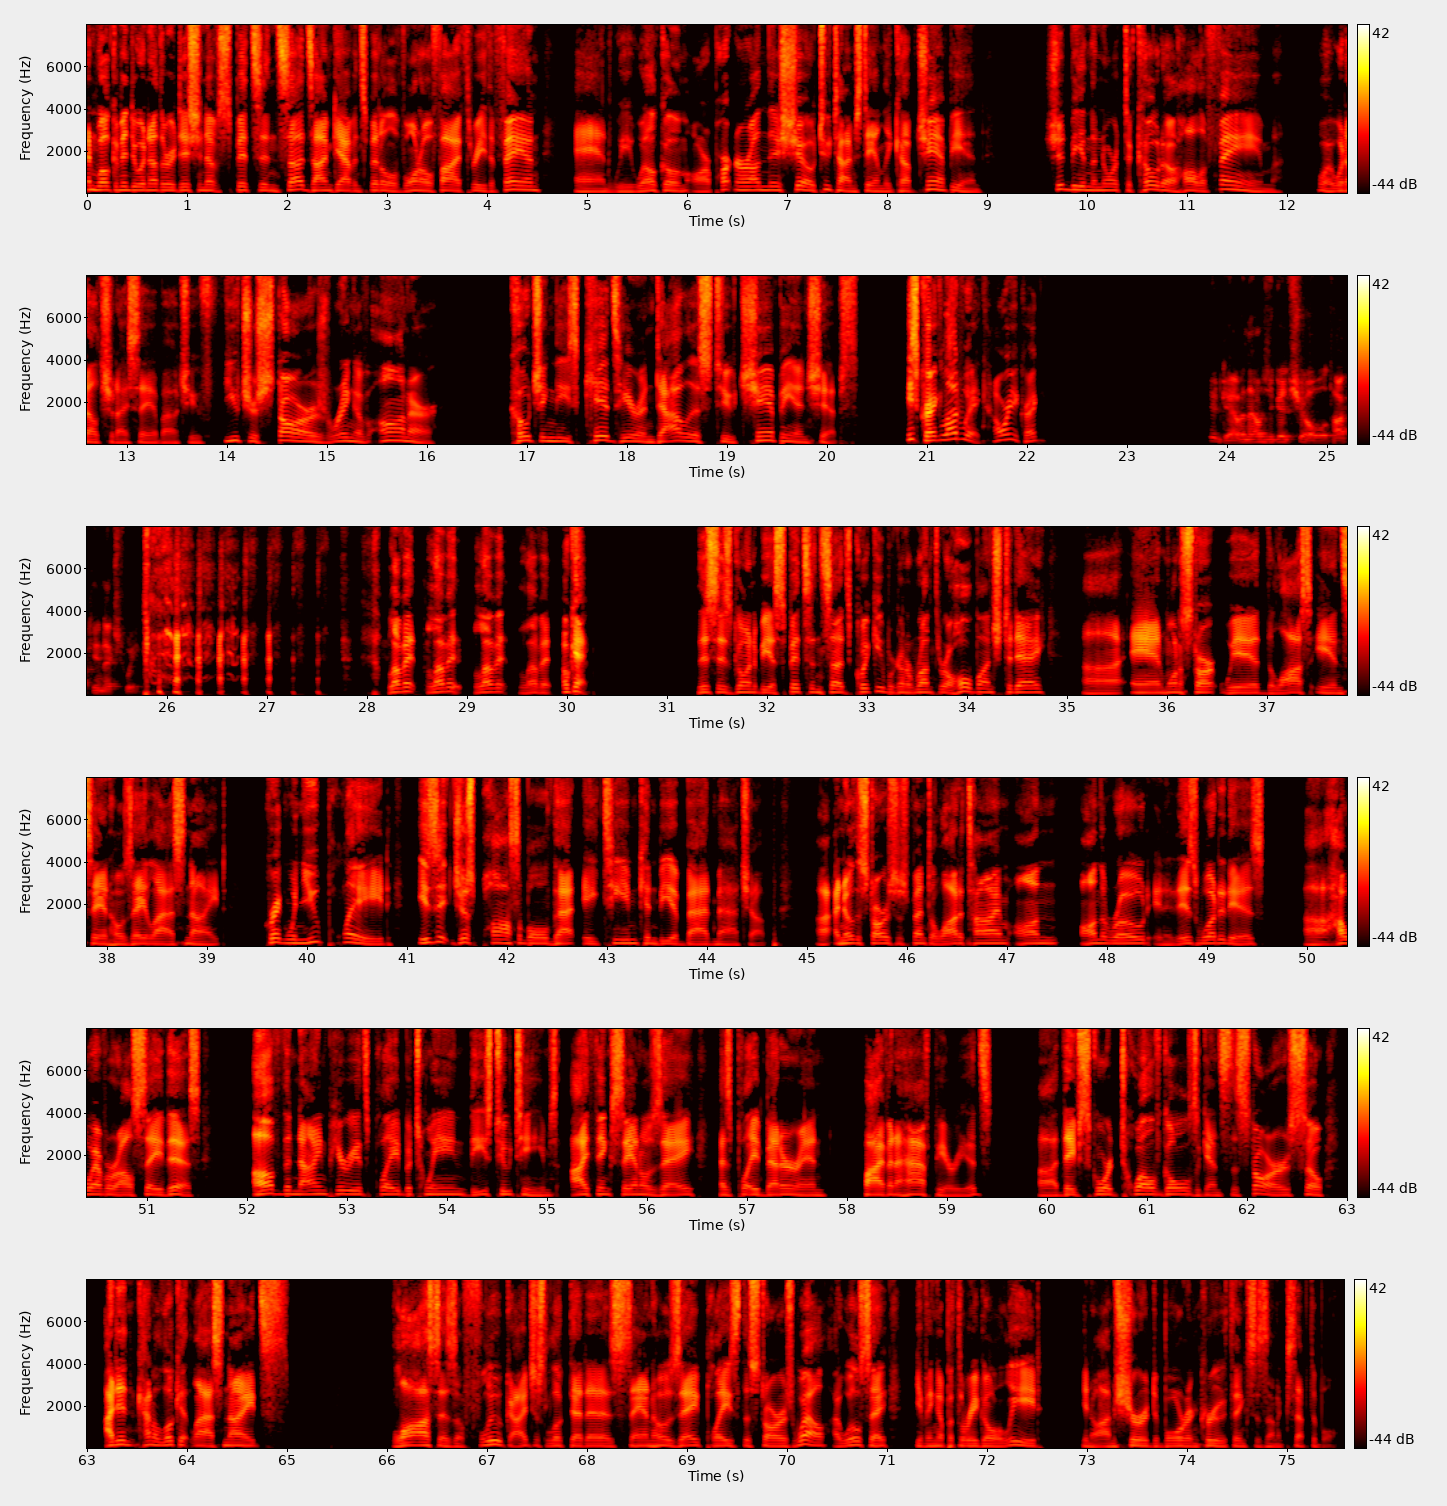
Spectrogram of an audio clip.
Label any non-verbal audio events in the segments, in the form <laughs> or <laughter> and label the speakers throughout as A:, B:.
A: And welcome into another edition of Spits and Suds. I'm Gavin Spittle of 105.3 The Fan, and we welcome our partner on this show, two-time Stanley Cup champion, should be in the North Dakota Hall of Fame. Boy, what else should I say about you? Future Stars Ring of Honor, coaching these kids here in Dallas to championships. He's Craig Ludwig. How are you, Craig?
B: Good, Gavin. That was a good show. We'll talk to you next week. <laughs>
A: love it, love it, love it, love it. Okay. This is going to be a Spits and Suds quickie. We're going to run through a whole bunch today uh, and want to start with the loss in San Jose last night. Craig, when you played, is it just possible that a team can be a bad matchup? Uh, I know the Stars have spent a lot of time on on the road, and it is what it is. Uh, however, I'll say this: of the nine periods played between these two teams, I think San Jose has played better in five and a half periods. Uh, they've scored 12 goals against the Stars. So I didn't kind of look at last night's loss as a fluke. I just looked at it as San Jose plays the Stars well. I will say, giving up a three goal lead, you know, I'm sure DeBoer and crew thinks is unacceptable.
